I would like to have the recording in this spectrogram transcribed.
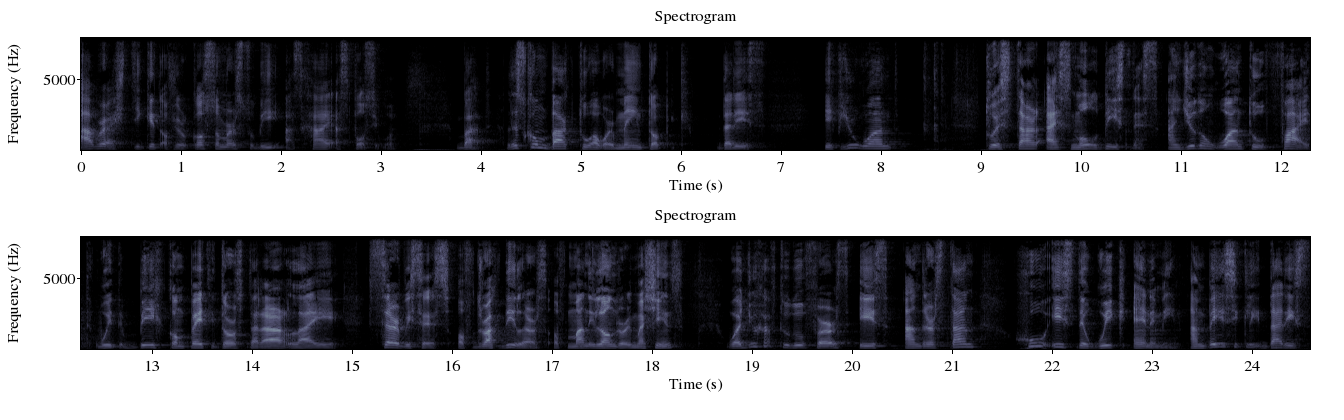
average ticket of your customers to be as high as possible. But let's come back to our main topic. That is, if you want to start a small business and you don't want to fight with big competitors that are like services of drug dealers, of money laundering machines, what you have to do first is understand who is the weak enemy. And basically that is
